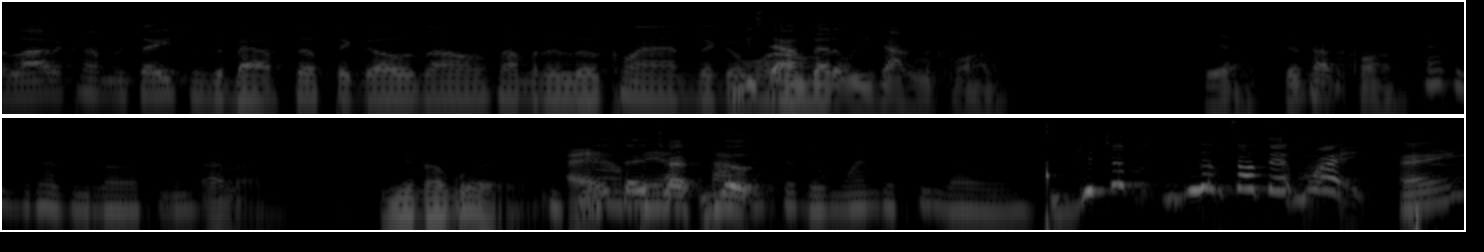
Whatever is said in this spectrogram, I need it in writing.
a lot of conversations about stuff that goes on, some of the little crimes that go on. You on. sound better when you talking to corner. Yeah, just talk to corner. That's just because he loves me. I know. You know what? You I ain't sound say try- talking look. to the one that you love. Get your lips out that mic. Ain't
